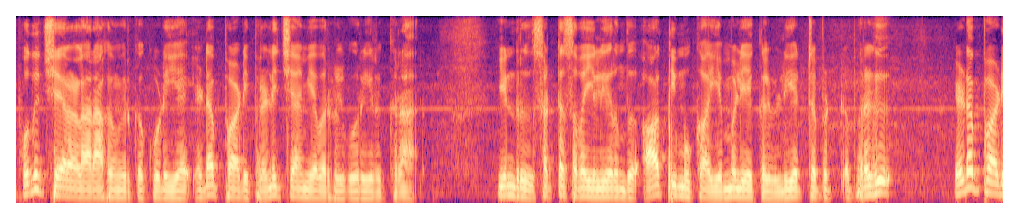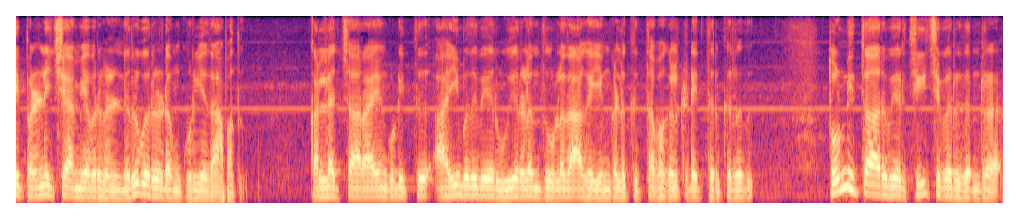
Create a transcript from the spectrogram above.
பொதுச் செயலாளராகவும் இருக்கக்கூடிய எடப்பாடி பழனிசாமி அவர்கள் கூறியிருக்கிறார். இன்று சட்டசபையில் இருந்து அதிமுக எம்எல்ஏக்கள் வெளியேற்றப்பட்ட பிறகு எடப்பாடி பழனிசாமி அவர்கள் நிருபரிடம் கூறியதாவது கள்ளச்சாராயம் குடித்து ஐம்பது பேர் உயிரிழந்துள்ளதாக எங்களுக்கு தகவல் கிடைத்திருக்கிறது. தொண்ணூத்தாறு பேர் சிகிச்சை பெறுகின்றனர்.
